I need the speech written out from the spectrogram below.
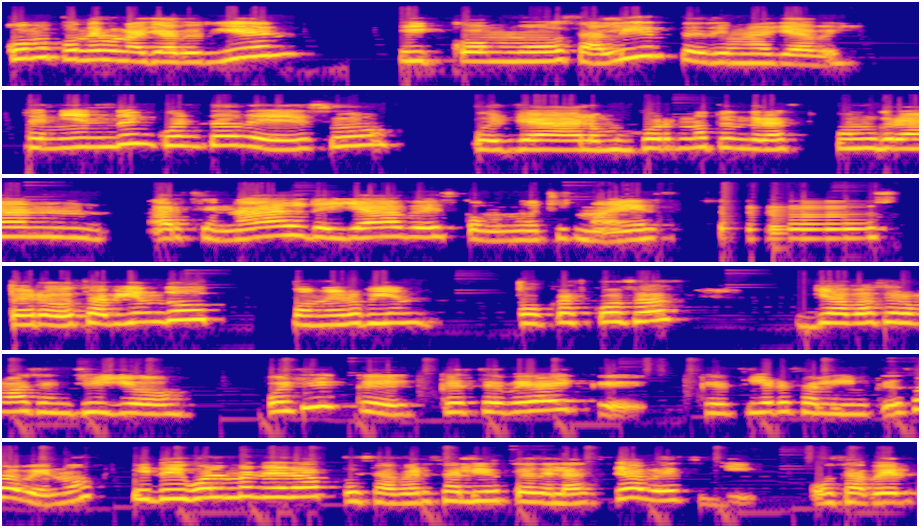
cómo poner una llave bien y cómo salirte de una llave. Teniendo en cuenta de eso, pues ya a lo mejor no tendrás un gran arsenal de llaves como muchos maestros, pero sabiendo poner bien pocas cosas, ya va a ser más sencillo. Pues sí, que, que se vea y que que si eres alguien que sabe, ¿no? Y de igual manera, pues saber salirte de las llaves y, o saber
